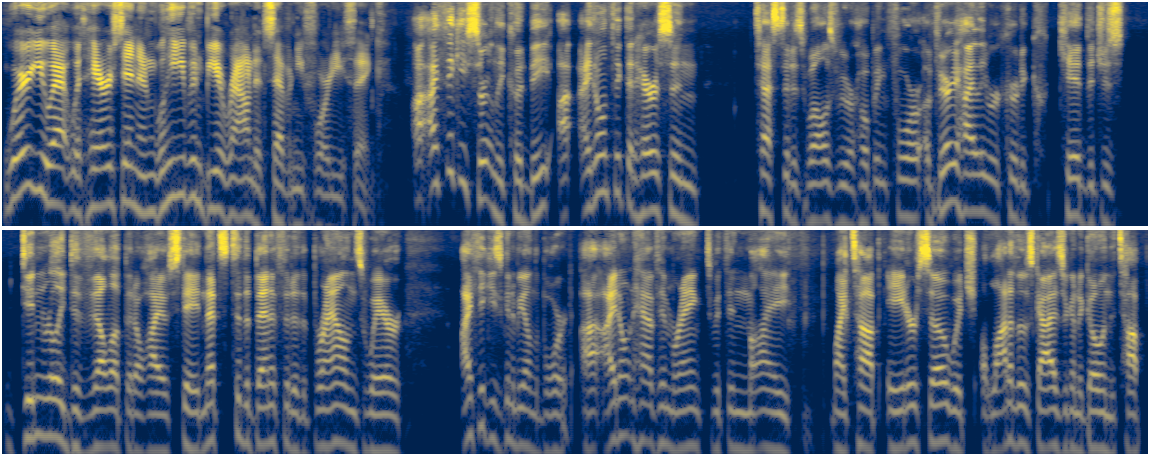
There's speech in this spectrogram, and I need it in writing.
Where are you at with Harrison, and will he even be around at 74, do you think? I think he certainly could be. I, I don't think that Harrison tested as well as we were hoping for. A very highly recruited kid that just didn't really develop at Ohio State. And that's to the benefit of the Browns, where I think he's going to be on the board. I, I, don't have him ranked within my my top eight or so, which a lot of those guys are going to go in the top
